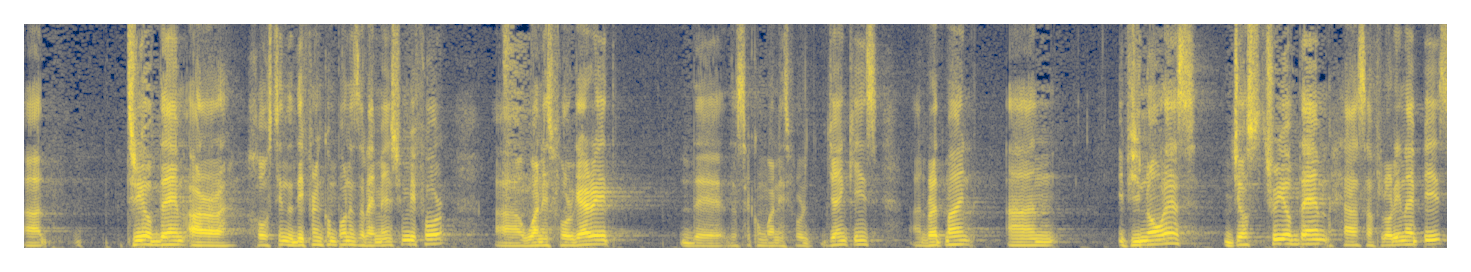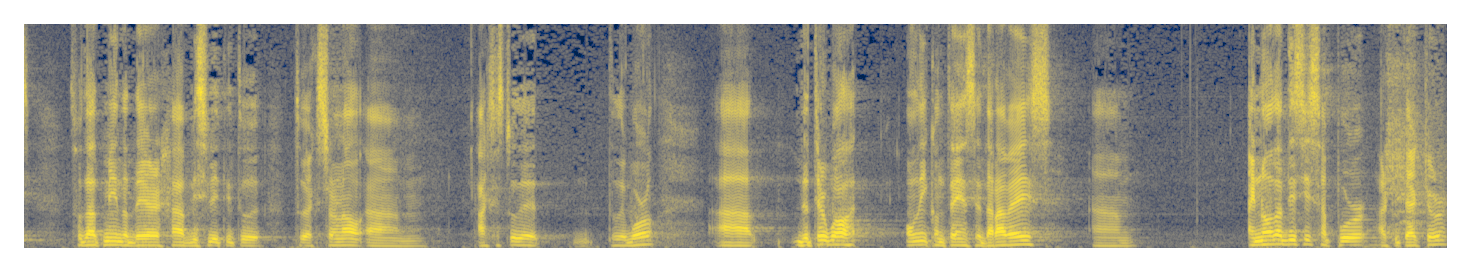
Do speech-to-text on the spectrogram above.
uh, three of them are hosting the different components that I mentioned before. Uh, one is for Gerrit, the, the second one is for Jenkins and Redmine. And if you notice, just three of them has a floating IPs, so that means that they have visibility to, to external um, access to the, to the world. Uh, the third one only contains a database Um, I know that this is a poor architecture,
